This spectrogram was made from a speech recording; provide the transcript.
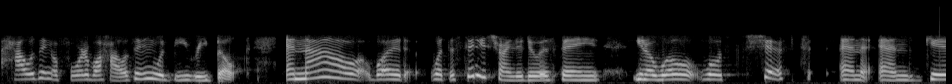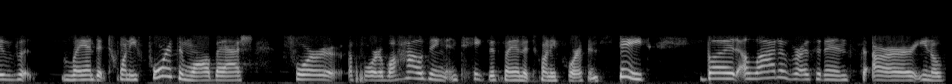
housing, affordable housing, would be rebuilt. And now, what what the city's trying to do is saying, you know, we'll we'll shift and and give land at 24th and Wabash for affordable housing and take this land at 24th and State. But a lot of residents are, you know,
